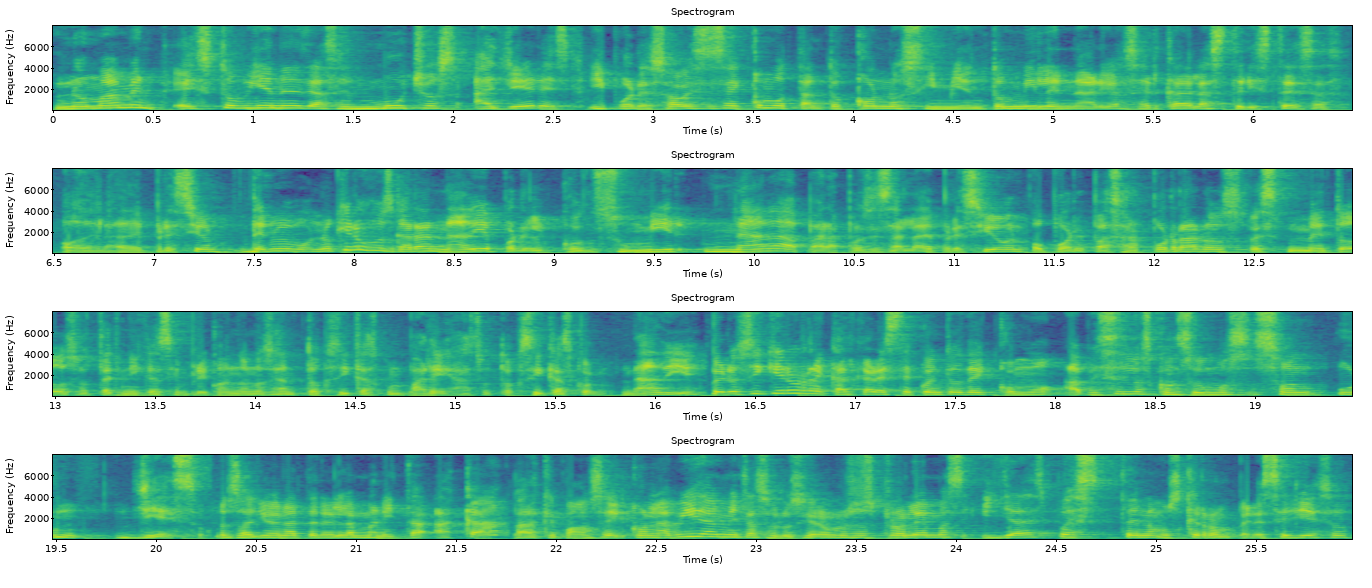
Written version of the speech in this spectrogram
No mamen, esto viene desde hace muchos ayeres y por eso a veces hay como tanto conocimiento milenario acerca de las tristezas o de la depresión. De nuevo, no quiero juzgar a nadie por el consumir nada para procesar la depresión o por pasar por raros pues, métodos o técnicas siempre y cuando no sean tóxicas con parejas o tóxicas con nadie. Pero sí quiero recalcar este cuento de cómo a veces los consumos son un yeso. Nos ayudan a tener la manita acá para que podamos seguir con la vida mientras solucionamos esos problemas y ya después tenemos que romper ese yeso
